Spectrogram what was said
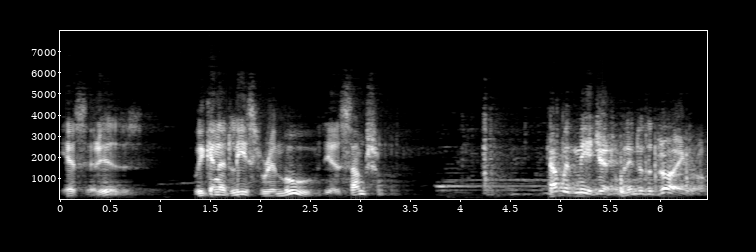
Yes, there is. We can at least remove the assumption. Come with me, gentlemen, into the drawing room.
